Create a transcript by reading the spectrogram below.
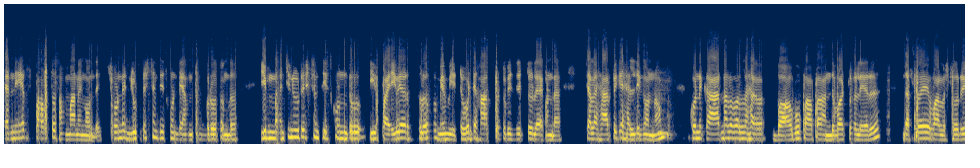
టెన్ ఇయర్స్ పాపతో సమానంగా ఉంది. చూడండి న్యూట్రిషన్ తీసుకుంటే ఎంత గ్రోత్ ఉందో. ఈ మంచి న్యూట్రిషన్ తీసుకుంటూ ఈ ఫైవ్ ఇయర్స్లో మేము ఎటువంటి హాస్పిటల్ విజిట్ లేకుండా చాలా హ్యాపీగా హెల్దీగా ఉన్నాం. కొన్ని కారణాల వల్ల బాబు పాప అందుబాటులో లేరు. దట్స్ వై వాళ్ళ స్టోరీ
